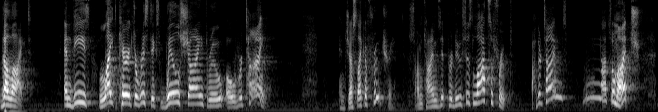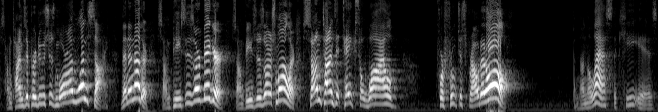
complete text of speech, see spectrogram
the light. And these light characteristics will shine through over time. And just like a fruit tree, sometimes it produces lots of fruit, other times, not so much. Sometimes it produces more on one side than another. Some pieces are bigger, some pieces are smaller. Sometimes it takes a while for fruit to sprout at all. But nonetheless, the key is,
